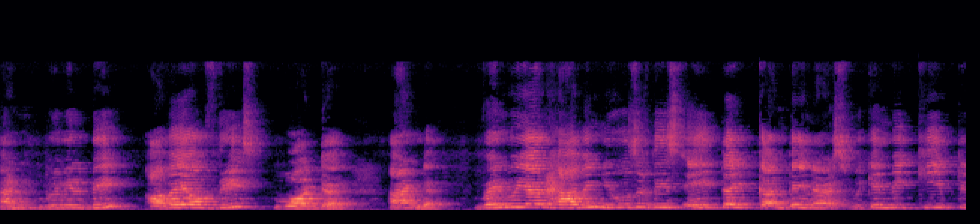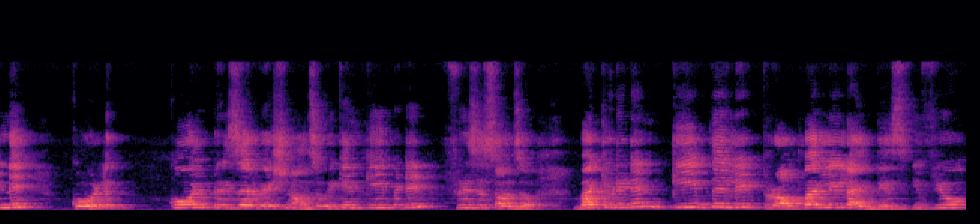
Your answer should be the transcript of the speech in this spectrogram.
and we will be away of this water. And when we are having used these airtight containers, we can be kept in a also. We can keep it in freezers also. But you didn't keep the lid properly like this. If you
